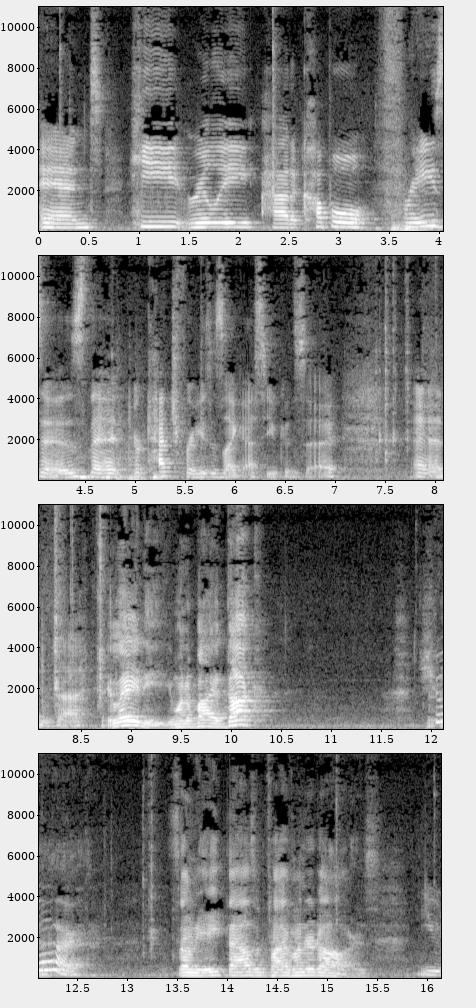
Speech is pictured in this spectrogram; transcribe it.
and he really had a couple phrases that or catchphrases i guess you could say and uh, Hey, lady, you want to buy a duck? sure It's only eight thousand five hundred dollars. You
